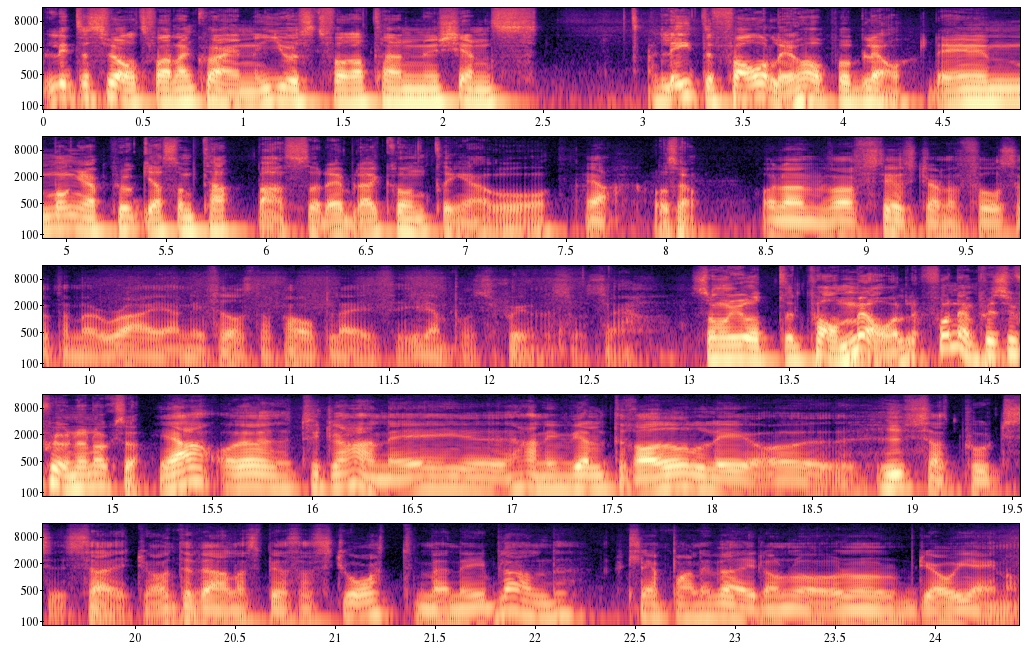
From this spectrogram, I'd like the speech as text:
lite svårt för Alan Quine just för att han känns lite farlig att ha på blå. Det är många puckar som tappas och det blir kontringar och, ja. och så. Och de, vad förstod ska de fortsätta med Ryan i första powerplay i den positionen så att säga. Som har gjort ett par mål från den positionen också. Ja, och jag tycker han är, han är väldigt rörlig och hyfsat putssäker. Inte världens bästa skott, men ibland klämpar han iväg dem och de går igenom.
